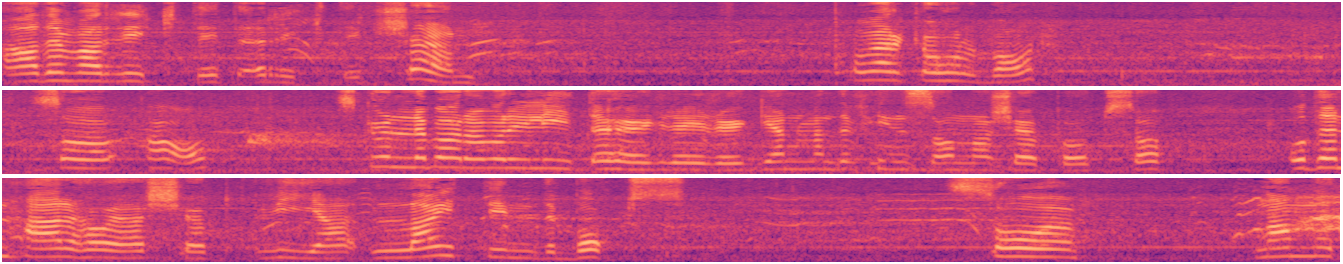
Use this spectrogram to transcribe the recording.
Ja, den var riktigt, riktigt skön. Och verkar hållbar. Så, ja. Skulle bara varit lite högre i ryggen, men det finns sådana att köpa också. Och den här har jag köpt via Light in the Box. Så namnet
